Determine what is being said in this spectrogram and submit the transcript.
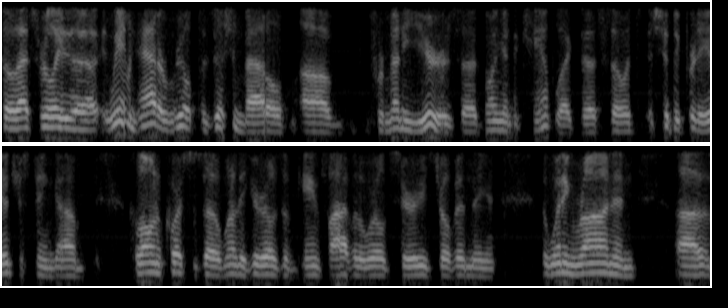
So that's really the. We haven't had a real position battle uh, for many years uh, going into camp like this, so it, it should be pretty interesting. Um, Colon, of course, was uh, one of the heroes of Game Five of the World Series, drove in the the winning run, and uh,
